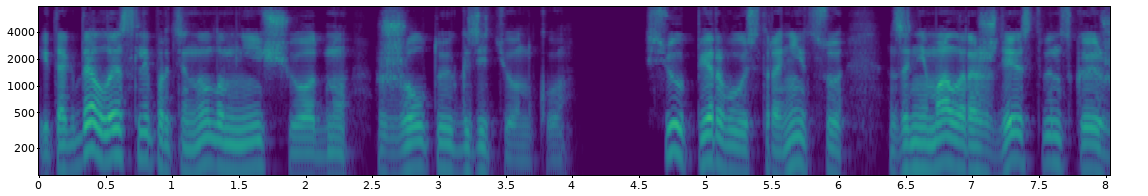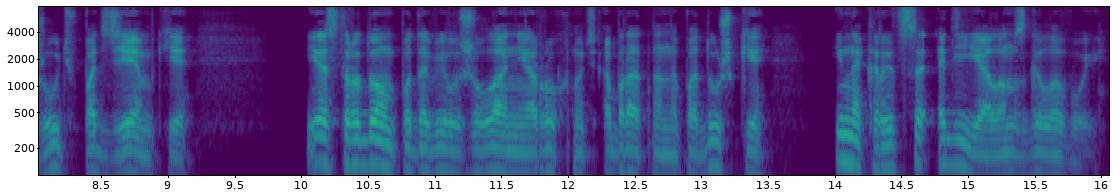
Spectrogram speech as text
и тогда Лесли протянула мне еще одну желтую газетенку. Всю первую страницу занимала рождественская жуть в подземке — я с трудом подавил желание рухнуть обратно на подушки и накрыться одеялом с головой.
